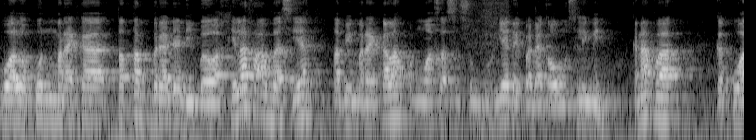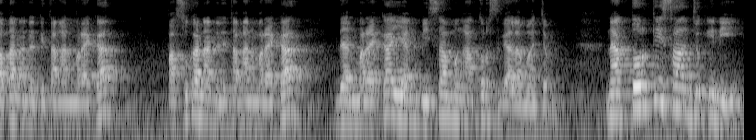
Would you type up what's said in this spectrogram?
walaupun mereka tetap berada di bawah khilafah Abbasiyah, tapi mereka lah penguasa sesungguhnya daripada kaum muslimin. Kenapa? Kekuatan ada di tangan mereka, pasukan ada di tangan mereka, dan mereka yang bisa mengatur segala macam. Nah, Turki Saljuk ini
